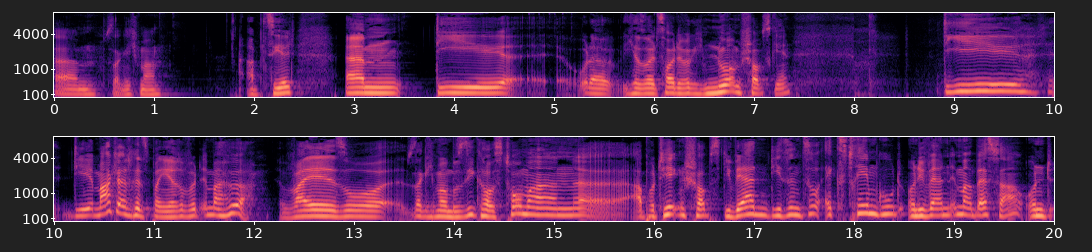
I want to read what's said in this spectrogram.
ähm, sag ich mal, abzielt. Ähm, die, oder hier soll es heute wirklich nur um Shops gehen, die, die Markteintrittsbarriere wird immer höher. Weil so, sag ich mal, Musikhaus Thomann, äh, Apothekenshops, die werden, die sind so extrem gut und die werden immer besser und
